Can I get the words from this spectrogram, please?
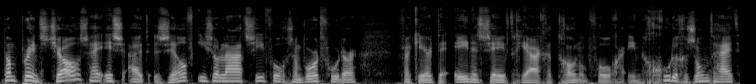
Dan Prins Charles. Hij is uit zelfisolatie. Volgens een woordvoerder verkeert de 71-jarige troonopvolger in goede gezondheid.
